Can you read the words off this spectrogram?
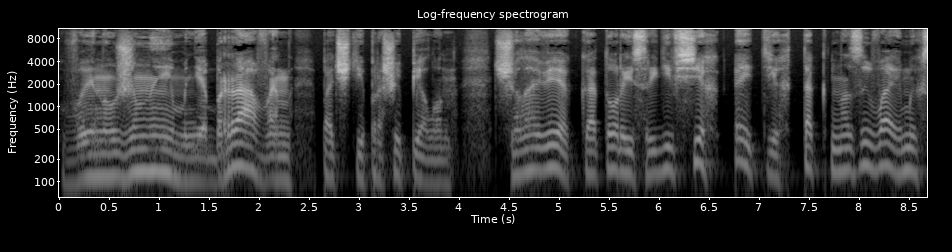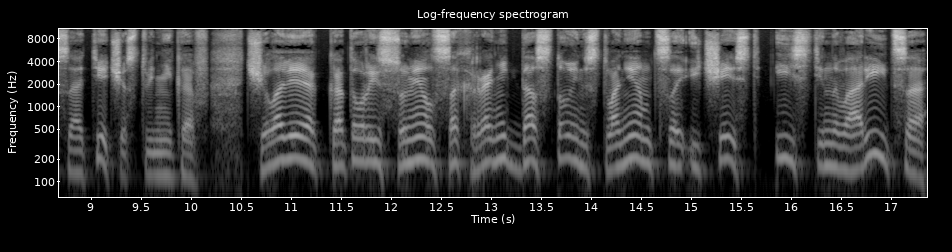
«Вы нужны мне, Бравен!» — почти прошипел он. «Человек, который среди всех этих так называемых соотечественников, человек, который сумел сохранить достоинство немца и честь истинного арийца,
